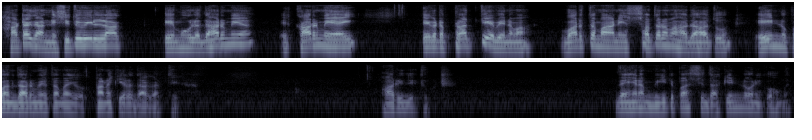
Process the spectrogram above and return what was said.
හටගන්නේ සිතුවිල්ලක්, ඒ මූල ධර්මය, ඒ කර්මයයි. ඒකට ප්‍රත්‍ය වෙනවා වර්තමානයේ සතර මහා ධාතුන් ඒයින් උපන් ධර්මය තමයි කන කියලා දාගත්තේ. හරිද එතකොට? දැන් එහෙනම් ඊට පස්සේ දකින්න ඕනේ කොහොමද?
